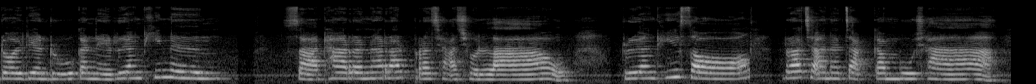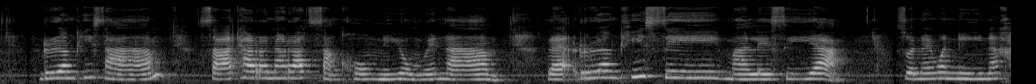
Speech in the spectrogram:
โดยเรียนรู้กันในเรื่องที่หนึ่ง สาธารณรัฐประชาชนลาว เรื่องที่สองราชอาณาจักรกัมพูชา เรื่องที่3สาธารณรัฐสังคมนิยมเวียดนาม และเรื่องที่4มาเลเซีย ส่วนในวันนี้นะค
